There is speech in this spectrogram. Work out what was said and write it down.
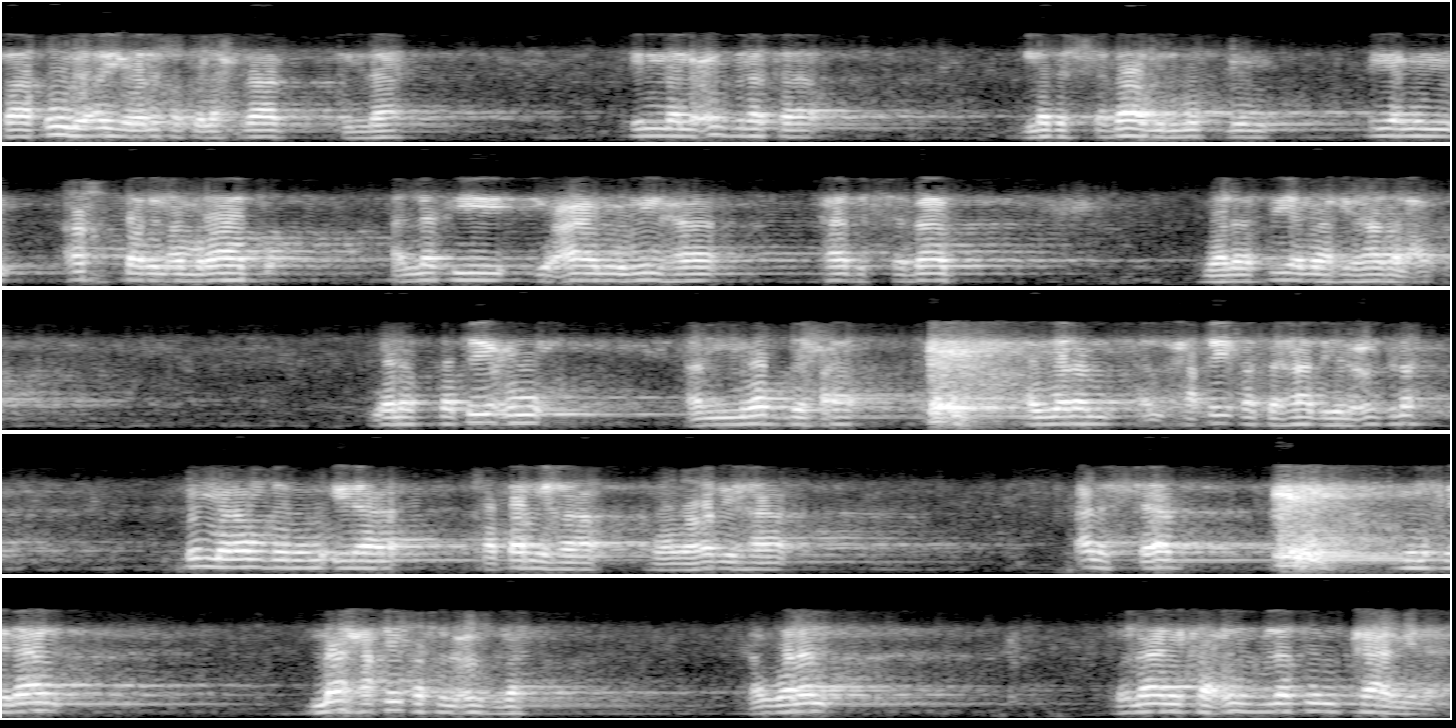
فأقول أيها الإخوة الأحباب في الله إن العزلة لدى الشباب المسلم هي من أخطر الأمراض التي يعاني منها هذا الشباب ولا سيما في هذا العصر. ونستطيع أن نوضح اولا حقيقه هذه العزلة ثم ننظر إلى خطرها وضررها. على الشاب من خلال ما حقيقة العزلة. أولا هنالك عزلة كاملة.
